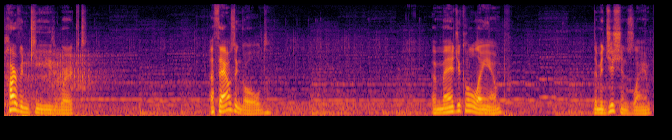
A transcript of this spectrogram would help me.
Harvin keys worked. A thousand gold. A magical lamp. The magician's lamp.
